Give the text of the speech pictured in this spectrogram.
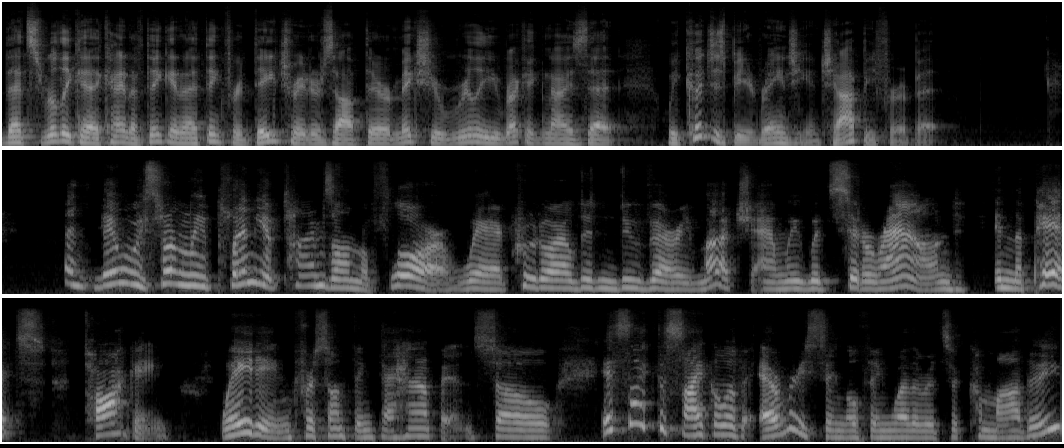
that's really kind of thinking. I think for day traders out there, it makes you really recognize that we could just be rangy and choppy for a bit. And there were certainly plenty of times on the floor where crude oil didn't do very much, and we would sit around in the pits talking, waiting for something to happen. So it's like the cycle of every single thing, whether it's a commodity,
